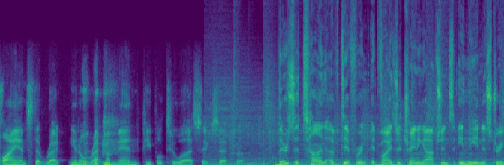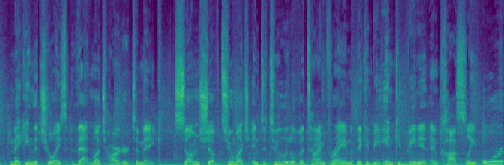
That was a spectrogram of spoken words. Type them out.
clients that rec, you know recommend people to us etc there's a ton of different advisor training options in the industry making the choice that much harder to make. Some shove too much into too little of a time frame. They can be inconvenient and costly or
